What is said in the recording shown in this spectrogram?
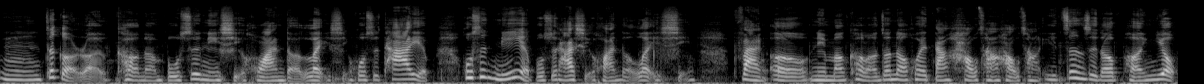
嗯，这个人可能不是你喜欢的类型，或是他也，或是你也不是他喜欢的类型，反而你们可能真的会当好长好长一阵子的朋友，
